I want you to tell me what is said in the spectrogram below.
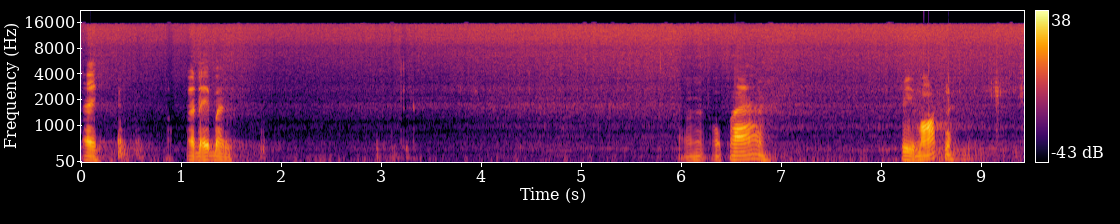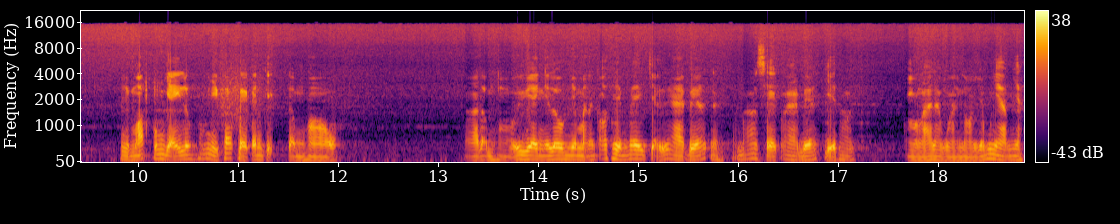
Đây là để bình. Ổ khóa nè. Remote nè. Remote cũng vậy luôn không gì khác biệt anh chị đồng hồ à, đồng hồ y gan vậy luôn nhưng mà nó có thêm cái chữ ABS nè báo sẽ có ABS vậy thôi. Còn lại là hoàn toàn giống nhau nha.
